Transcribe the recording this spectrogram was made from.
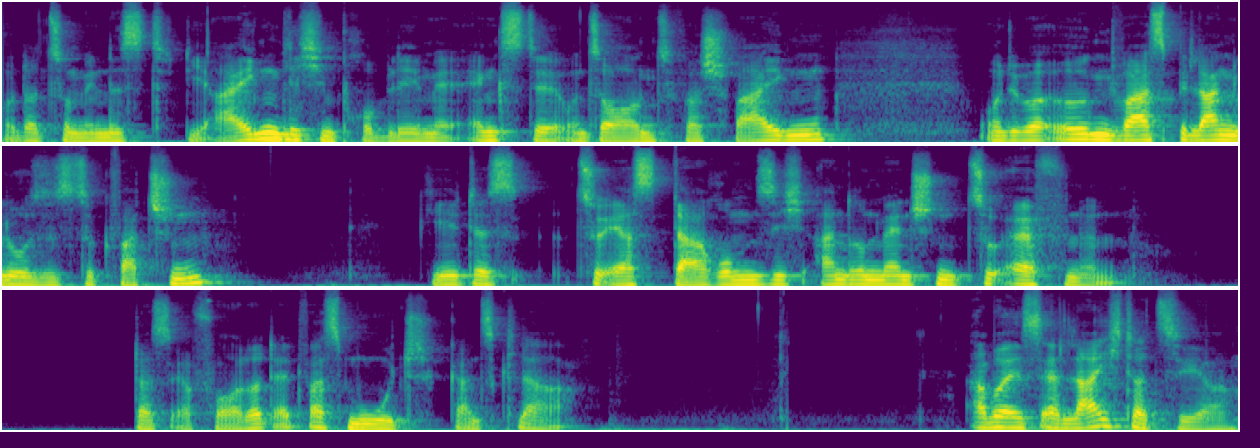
oder zumindest die eigentlichen Probleme, Ängste und Sorgen zu verschweigen und über irgendwas Belangloses zu quatschen, geht es zuerst darum, sich anderen Menschen zu öffnen. Das erfordert etwas Mut, ganz klar. Aber es erleichtert sehr.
